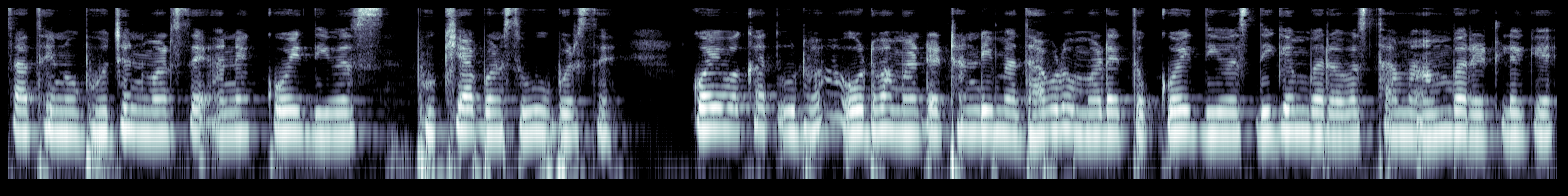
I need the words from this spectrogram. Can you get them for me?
સાથેનું ભોજન મળશે અને કોઈ દિવસ ભૂખ્યા પણ સૂવું પડશે. કોઈ વખત ઉઢવા, ઓઢવા માટે ઠંડીમાં ધાબળો મળે તો કોઈ દિવસ દિગંબર અવસ્થામાં અંબર એટલે કે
